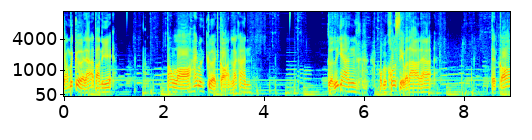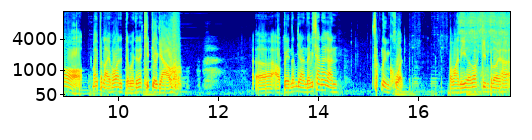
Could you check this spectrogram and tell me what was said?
ยังไม่เกิดนะตอนนี้ ต้องรอให้มันเกิดก่อนแล้วกัน เกิดหรือยัง ผมเป็นโคตรเสียเวลาเลยฮะแต่ก็ไม่เป็นไรเพราะว่าเดี๋ยวมันจะได้คลิปยาวๆ เออเอาเป็นน้ำยาในวิชั่นแล้วกัน สักหนึ่งขวด ประมาณนี้แล้วก็กินไปเลยฮะ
